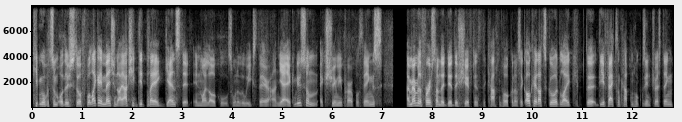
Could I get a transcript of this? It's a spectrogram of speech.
keeping up with some other stuff. But like I mentioned, I actually did play against it in my locals one of the weeks there, and yeah, it can do some extremely powerful things. I remember the first time they did the shift into the Captain Hook, and I was like, okay, that's good. Like the the effect on Captain Hook was interesting.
